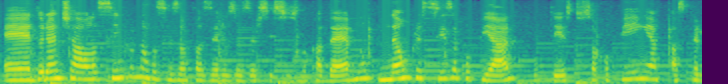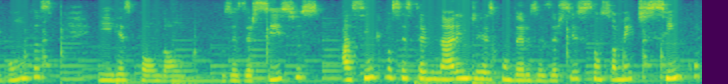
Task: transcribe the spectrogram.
É, durante a aula síncrona, vocês vão fazer os exercícios no caderno. Não precisa copiar o texto, só copiem as perguntas e respondam os exercícios. Assim que vocês terminarem de responder os exercícios, são somente cinco.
